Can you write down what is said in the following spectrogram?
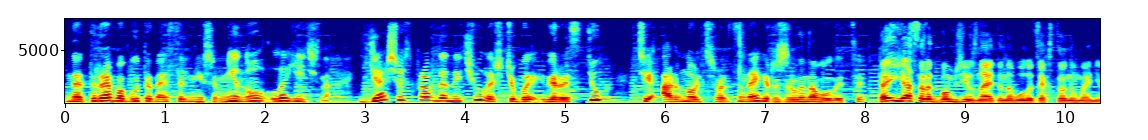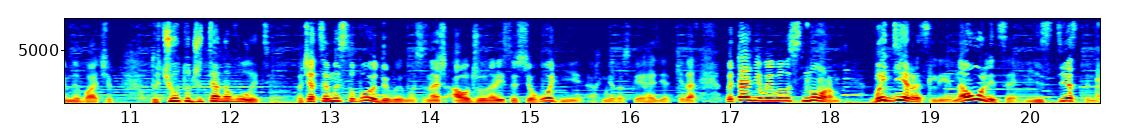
не треба бути найсильнішим. Ні, ну логічно. Я щось правда не чула, щоб Вірастюк чи Арнольд Шварценеггер жили на вулиці. Та і я серед бомжів, знаєте, на вулицях стономенів не бачив. До чого тут життя на вулиці? Хоча це ми з тобою дивимося, знаєш, а от журналісти сьогодні, Ахметовської газетки, да, питання виявилось норм. Ви дірослі на вулиці, естественно,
